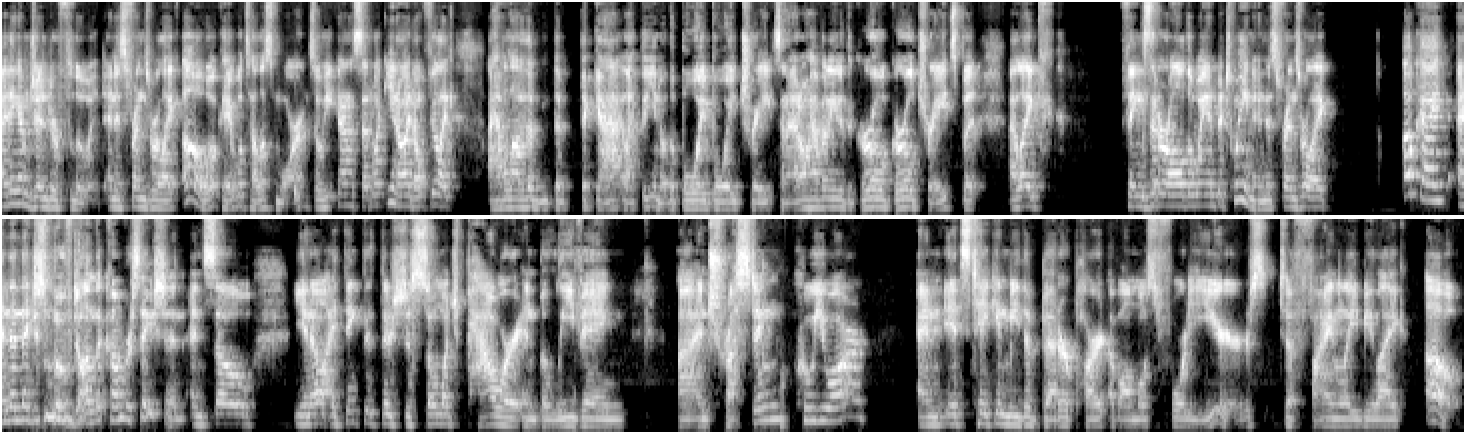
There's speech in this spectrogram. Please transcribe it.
I think I'm gender fluid. And his friends were like, oh, okay, well, tell us more. And so he kind of said, like, you know, I don't feel like I have a lot of the, the, the guy, like the, you know, the boy, boy traits, and I don't have any of the girl, girl traits, but I like things that are all the way in between. And his friends were like, okay. And then they just moved on the conversation. And so, you know, I think that there's just so much power in believing uh, and trusting who you are. And it's taken me the better part of almost 40 years to finally be like, oh,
